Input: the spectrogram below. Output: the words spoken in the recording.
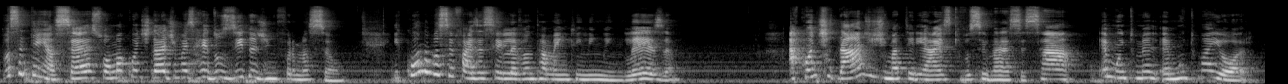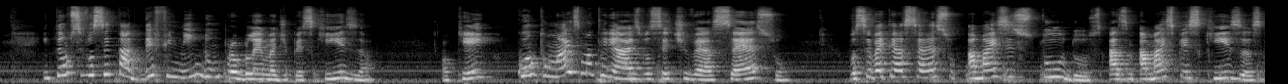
você tem acesso a uma quantidade mais reduzida de informação. E quando você faz esse levantamento em língua inglesa, a quantidade de materiais que você vai acessar é muito, é muito maior. Então, se você está definindo um problema de pesquisa, ok? Quanto mais materiais você tiver acesso, você vai ter acesso a mais estudos, a, mais pesquisas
